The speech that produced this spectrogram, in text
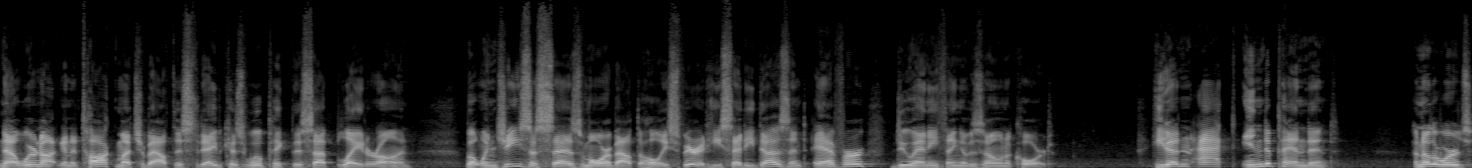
Now, we're not going to talk much about this today because we'll pick this up later on. But when Jesus says more about the Holy Spirit, he said he doesn't ever do anything of his own accord. He doesn't act independent. In other words,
